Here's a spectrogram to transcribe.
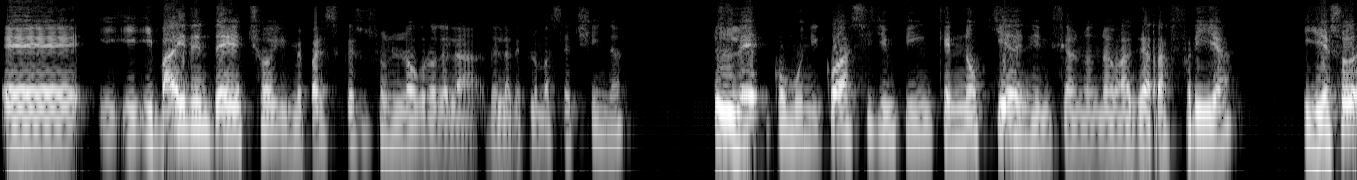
eh, y, Biden, de hecho, y me parece que eso es un logro de la, de la diplomacia china, le comunicó a Xi Jinping que no quieren iniciar una nueva guerra fría, y eso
